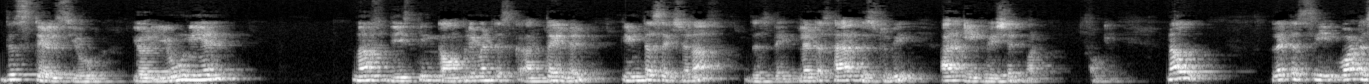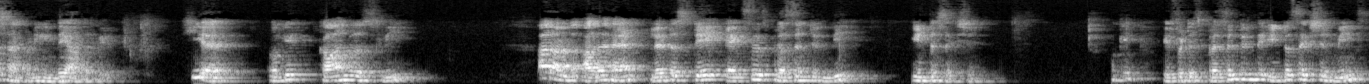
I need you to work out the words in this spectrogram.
This tells you your union of these thing complement is contained in intersection of this thing. Let us have this to be our equation 1. Okay. Now let us see what is happening in the other way. Here, okay, conversely, or on the other hand, let us take x is present in the intersection. Okay, if it is present in the intersection means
